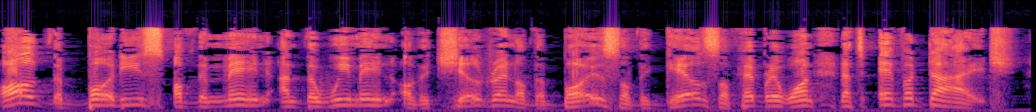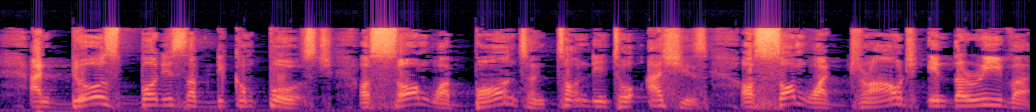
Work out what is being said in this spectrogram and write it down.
all the bodies of the men and the women, of the children, of the boys, of the girls, of everyone that ever died and those bodies have decomposed or some were burnt and turned into ashes or some were drowned in the river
